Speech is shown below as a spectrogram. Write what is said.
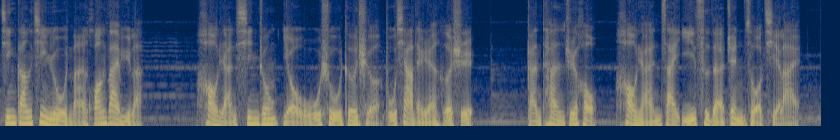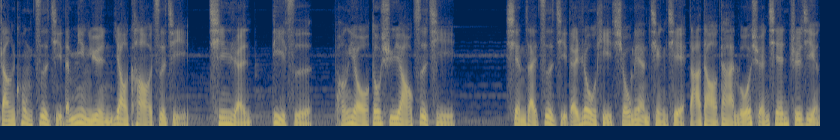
金刚进入蛮荒外域了，浩然心中有无数割舍不下的人和事，感叹之后，浩然再一次的振作起来，掌控自己的命运要靠自己，亲人、弟子、朋友都需要自己。现在自己的肉体修炼境界达到大螺旋仙之境，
